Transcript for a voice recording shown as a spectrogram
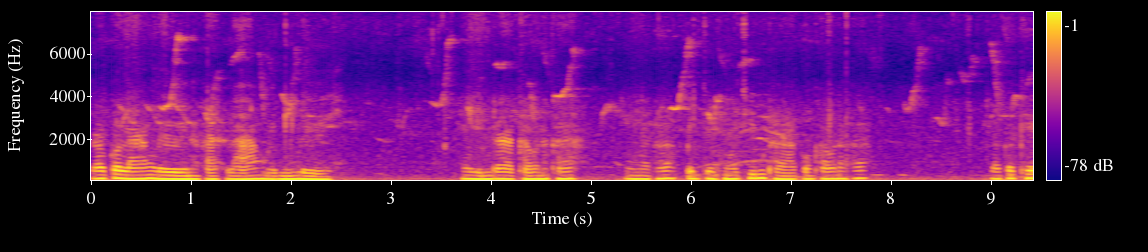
เราก็ล้างเลยนะคะ ล้างแบบนี้เลย ให้เห็นรากเขานะคะนี่นะคะ เป็นจ็ดหัวชิ้นผ่าของเขานะคะ แล้วก็แค่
